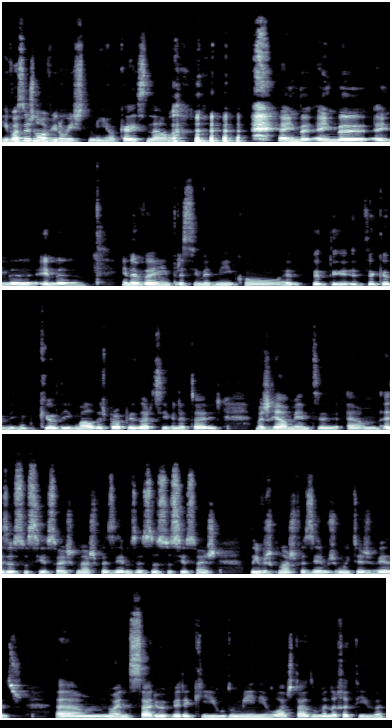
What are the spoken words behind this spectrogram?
E vocês não ouviram isto de mim, ok? Senão ainda, ainda, ainda, ainda, ainda vêm para cima de mim com que eu digo, que eu digo mal das próprias artes divinatórias, mas realmente um, as associações que nós fazemos, as associações livros que nós fazemos, muitas vezes um, não é necessário haver aqui o domínio, lá está, de uma narrativa,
